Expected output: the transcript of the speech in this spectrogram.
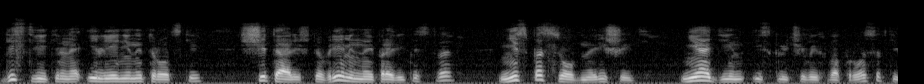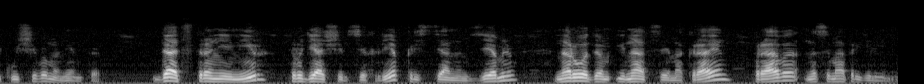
Действительно, и Ленин, и Троцкий – считали, что временное правительство не способно решить ни один из ключевых вопросов текущего момента. Дать стране мир, трудящимся хлеб, крестьянам землю, народам и нациям окраин право на самоопределение.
